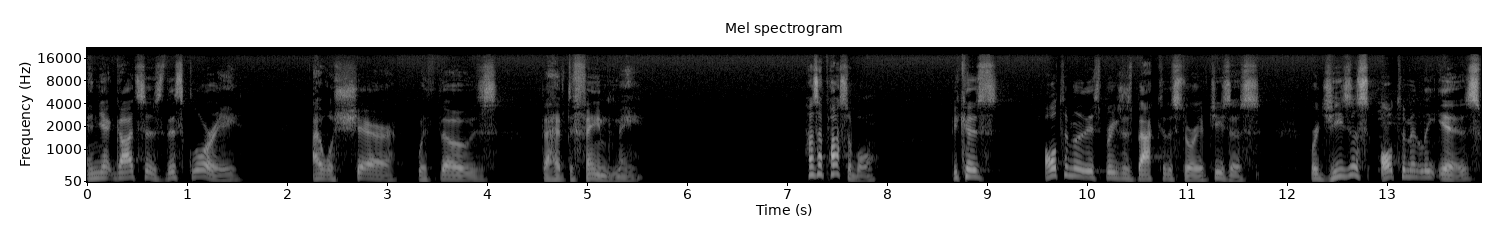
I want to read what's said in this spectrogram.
And yet God says, This glory I will share with those that have defamed me. How's that possible? Because ultimately, this brings us back to the story of Jesus, where Jesus ultimately is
